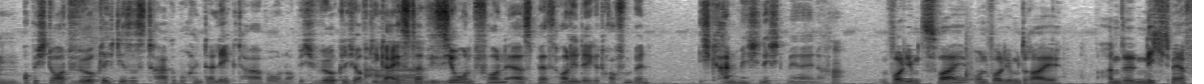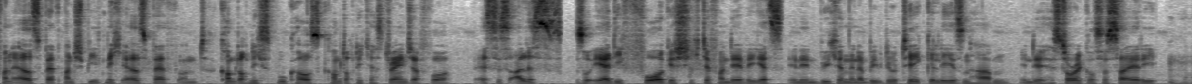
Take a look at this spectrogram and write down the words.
Mhm. ob ich dort wirklich dieses Tagebuch hinterlegt habe und ob ich wirklich auf die Ah. Geistervision von Elspeth Holiday getroffen bin. Ich kann mich nicht mehr erinnern. Ha. Volume 2 und Volume 3 handeln nicht mehr von Elspeth, man spielt nicht Elspeth und kommt auch nicht Spookhouse, kommt auch nicht der Stranger vor. Es ist alles so eher die Vorgeschichte, von der wir jetzt in den Büchern in der Bibliothek gelesen haben, in der Historical Society. Mhm.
